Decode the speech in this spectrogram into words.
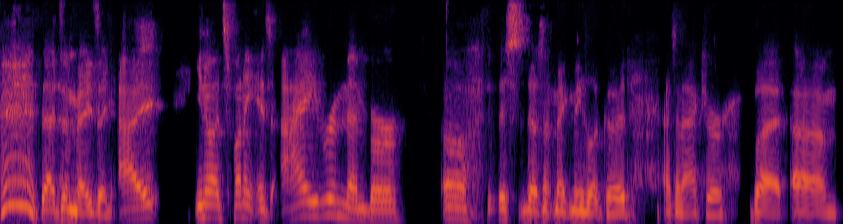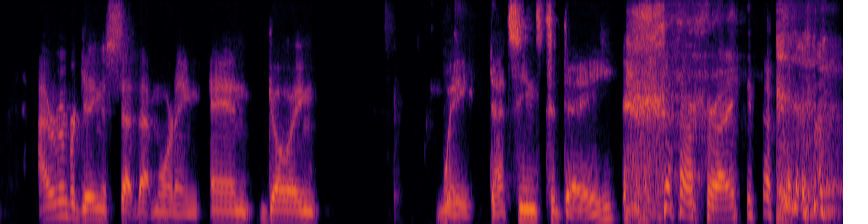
That's amazing. I, you know, it's funny is I remember. Oh, this doesn't make me look good as an actor, but um, I remember getting to set that morning and going, "Wait, that scene's today, right?"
